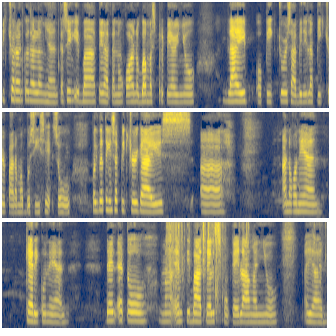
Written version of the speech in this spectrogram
picturean ko na lang yan. Kasi yung iba, tinatanong ko, ano ba mas prepare nyo? Live o picture? Sabi nila picture para mabusisi. So, pagdating sa picture guys, ah, uh, ano ko na yan, carry ko na yan. Then, ito, mga empty bottles kung kailangan nyo. Ayan.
